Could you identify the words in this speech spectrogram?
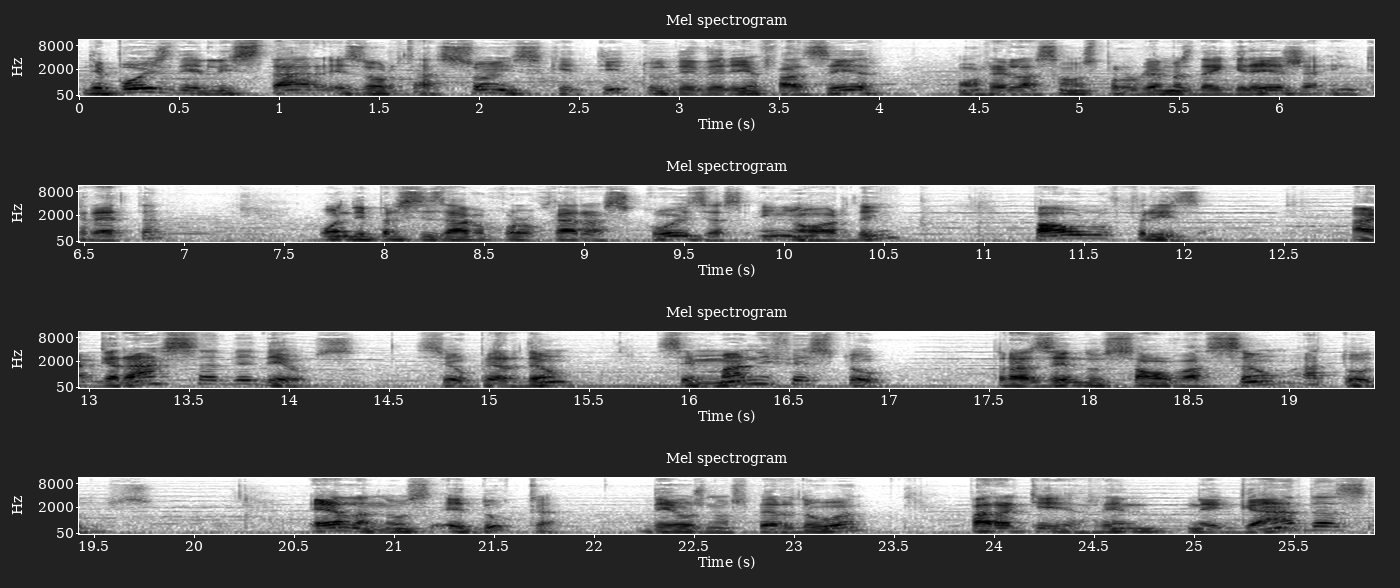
depois de listar exortações que Tito deveria fazer com relação aos problemas da igreja em Creta, onde precisava colocar as coisas em ordem, Paulo frisa: a graça de Deus, seu perdão, se manifestou, trazendo salvação a todos ela nos educa, Deus nos perdoa, para que, renegadas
